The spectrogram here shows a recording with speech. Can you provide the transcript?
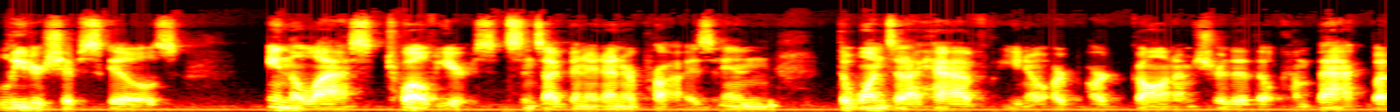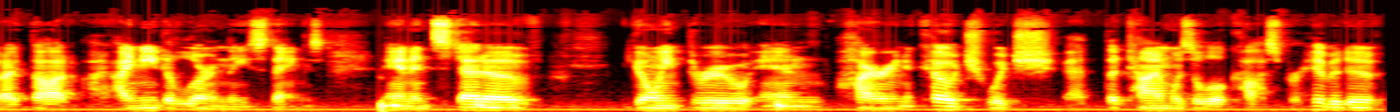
leadership skills in the last 12 years since I've been at Enterprise. And the ones that I have, you know, are, are gone. I'm sure that they'll come back, but I thought I, I need to learn these things. And instead of going through and hiring a coach, which at the time was a little cost prohibitive,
